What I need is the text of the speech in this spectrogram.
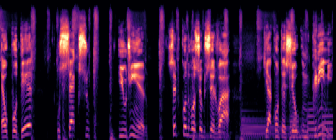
é o poder, o sexo e o dinheiro. Sempre quando você observar que aconteceu um crime,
